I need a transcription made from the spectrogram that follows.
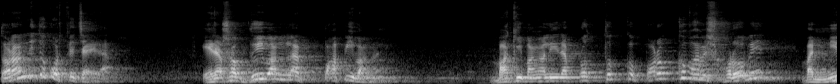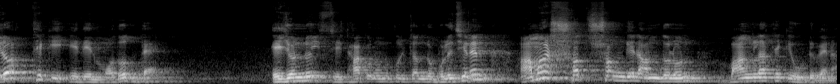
ত্বরান্বিত করতে চায় এরা। এরা সব দুই বাংলার পাপি বাঙালি। বাকি বাঙালিরা প্রত্যক্ষ পরোক্ষভাবে সরবে বা নীরব থেকে এদের মদত দেয়। এই জন্যই শ্রী ঠাকুর অনুকূলচন্দ্র বলেছিলেন, আমার সৎসঙ্গের আন্দোলন বাংলা থেকে উঠবে না।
